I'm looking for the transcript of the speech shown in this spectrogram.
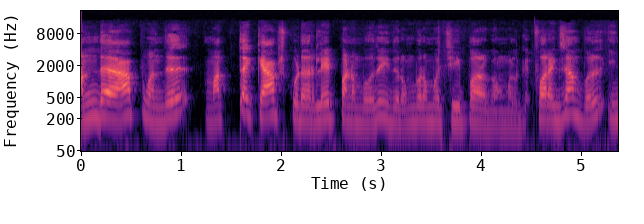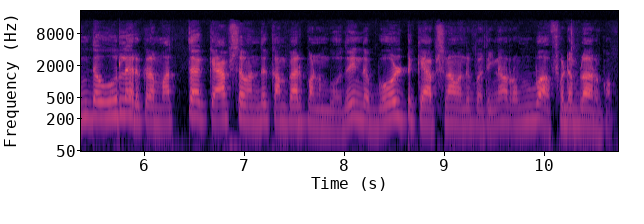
அந்த ஆப் வந்து மற்ற கேப்ஸ் கூட ரிலேட் பண்ணும்போது இது ரொம்ப ரொம்ப சீப்பாக இருக்கும் உங்களுக்கு. ஃபார் எக்ஸாம்பிள் இந்த ஊரில் இருக்கிற மற்ற கேப்ஸை வந்து கம்பேர் பண்ணும்போது இந்த போல்ட் கேப்ஸ்லாம் வந்து பார்த்திங்கன்னா ரொம்ப அஃபோர்டபுளாக இருக்கும்.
